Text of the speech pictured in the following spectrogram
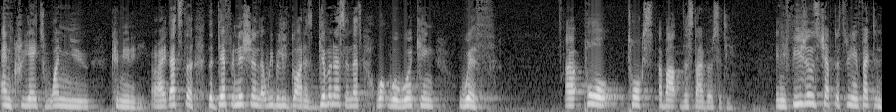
and creates one new community. All right? That's the, the definition that we believe God has given us, and that's what we're working with. Uh, Paul talks about this diversity. In Ephesians chapter 3, in fact, in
